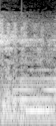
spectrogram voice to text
Imagine.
